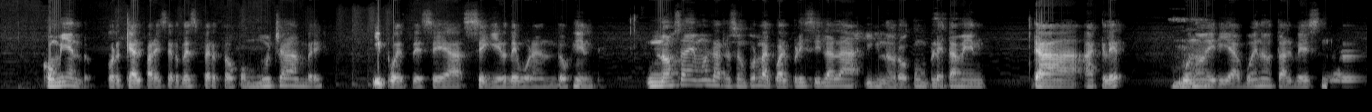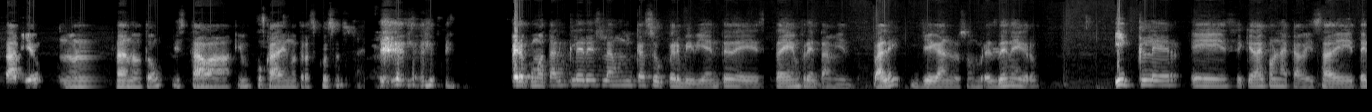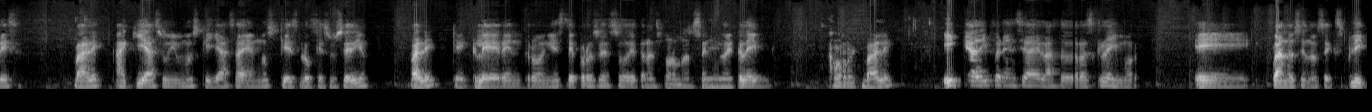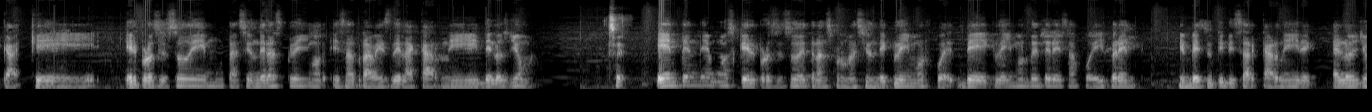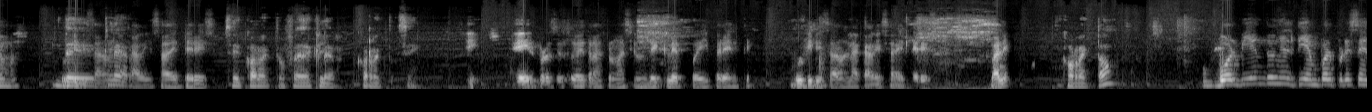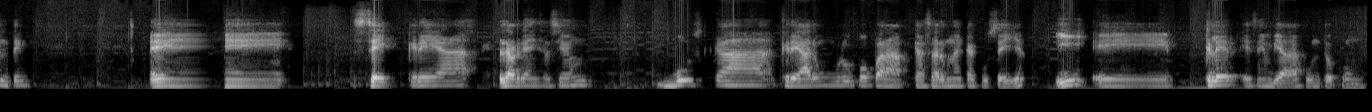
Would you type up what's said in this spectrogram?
comiendo, porque al parecer despertó con mucha hambre y pues desea seguir devorando gente. No sabemos la razón por la cual Priscila la ignoró completamente a, Claire. Uno diría, bueno, tal vez no la vio, no la notó, estaba enfocada en otras cosas. Pero como tal, Claire es la única superviviente de este enfrentamiento, ¿vale? Llegan los hombres de negro y Claire eh, se queda con la cabeza de Teresa, ¿vale? Aquí asumimos que ya sabemos qué es lo que sucedió, ¿vale? Que Claire entró en este proceso de transformarse en una Claymore. Correcto. ¿Vale? Y que a diferencia de las otras Claymore, eh, cuando se nos explica que el proceso de mutación de las Claymore es a través de la carne de los Yoma. Sí entendemos que el proceso de transformación de Claymore, fue, de Claymore de Teresa fue diferente. en vez de utilizar carne directa de los yomas, utilizaron la cabeza de Teresa. Sí, correcto, fue de Claire, correcto, sí. Sí, el proceso de transformación de Claire fue diferente. Utilizaron la cabeza de Teresa, ¿vale? Correcto. Volviendo en el tiempo al presente, eh, eh, se crea la organización busca crear un grupo para cazar una cacusella y eh, Claire es enviada junto con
